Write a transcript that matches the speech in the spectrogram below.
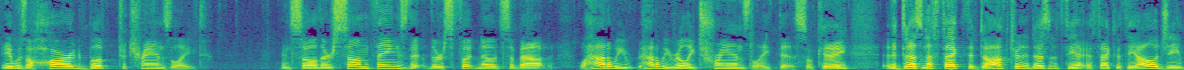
it was a hard book to translate. And so there's some things that there's footnotes about well, how do we how do we really translate this? Okay, it doesn't affect the doctrine. It doesn't affect the theology.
